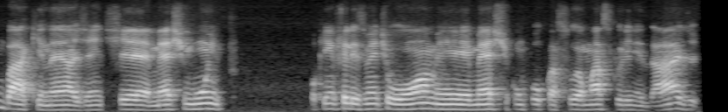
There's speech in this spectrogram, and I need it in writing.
um baque, né? A gente é, mexe muito, porque infelizmente o homem mexe com um pouco a sua masculinidade.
